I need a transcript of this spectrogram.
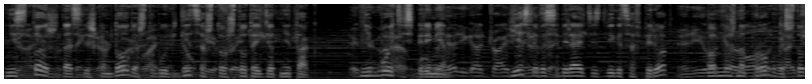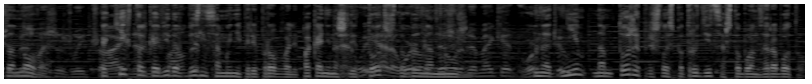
Не стоит ждать слишком долго, чтобы убедиться, что что-то идет не так. Не бойтесь перемен. Если вы собираетесь двигаться вперед, вам нужно пробовать что-то новое. Каких только видов бизнеса мы не перепробовали, пока не нашли тот, что был нам нужен. И над ним нам тоже пришлось потрудиться, чтобы он заработал.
